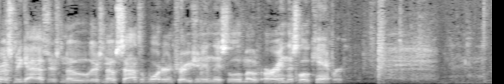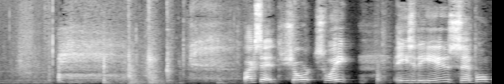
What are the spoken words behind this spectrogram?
trust me, guys, there's no there's no signs of water intrusion in this little motor or in this little camper. Like I said, short, sweet, easy to use, simple.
